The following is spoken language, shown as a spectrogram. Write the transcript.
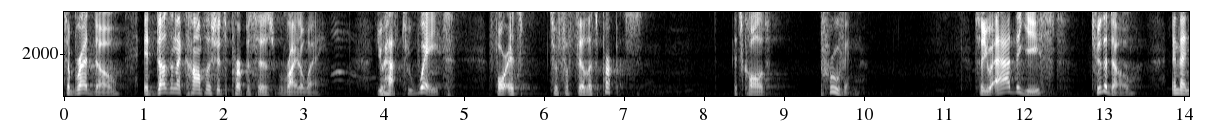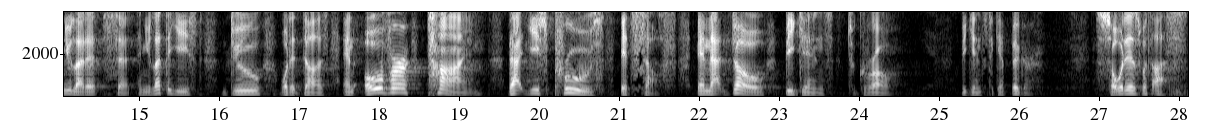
to bread dough, it doesn't accomplish its purposes right away. You have to wait for its, to fulfill its purpose. It's called proving. So you add the yeast to the dough, and then you let it sit, and you let the yeast do what it does. And over time, that yeast proves itself, and that dough begins to grow, begins to get bigger. So it is with us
